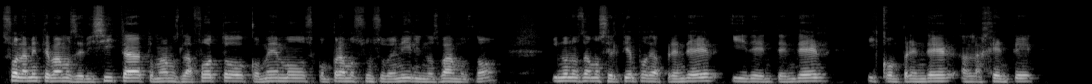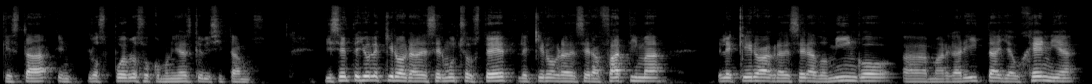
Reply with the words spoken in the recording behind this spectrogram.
solamente vamos de visita, tomamos la foto, comemos, compramos un souvenir y nos vamos, ¿no? Y no nos damos el tiempo de aprender y de entender y comprender a la gente que está en los pueblos o comunidades que visitamos. Vicente, yo le quiero agradecer mucho a usted, le quiero agradecer a Fátima, le quiero agradecer a Domingo, a Margarita y a Eugenia,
